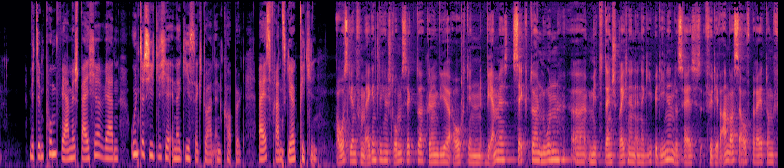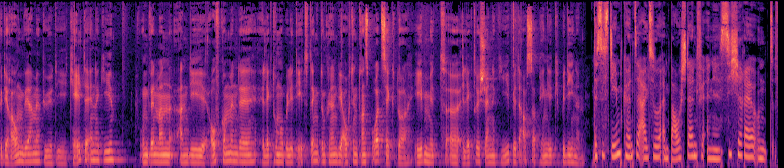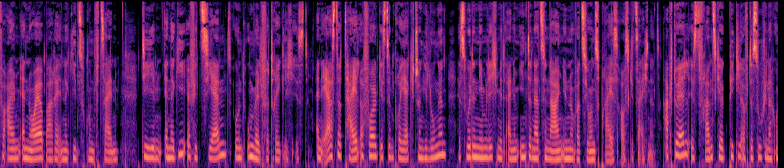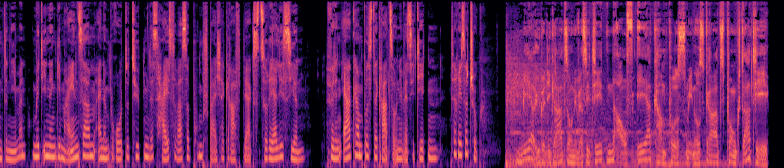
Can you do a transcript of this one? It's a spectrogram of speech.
Mit dem Pumpwärmespeicher werden unterschiedliche Energiesektoren entkoppelt, weiß Franz-Georg Pickel. Ausgehend vom eigentlichen Stromsektor können wir auch den Wärmesektor nun äh, mit der entsprechenden Energie bedienen. Das heißt für die Warmwasseraufbereitung, für die Raumwärme, für die Kälteenergie und wenn man an die aufkommende Elektromobilität denkt, dann können wir auch den Transportsektor eben mit äh, elektrischer Energie bedarfsabhängig bedienen. Das System könnte also ein Baustein für eine sichere und vor allem erneuerbare Energiezukunft sein, die energieeffizient und umweltverträglich ist. Ein erster Teilerfolg ist dem Projekt schon gelungen. Es wurde nämlich mit einem internationalen Innovationspreis ausgezeichnet. Aktuell ist Franz-Georg Pickel auf der Suche nach Unternehmen, um mit ihnen gemeinsam gemeinsam einen Prototypen des Heißwasserpumpspeicherkraftwerks zu realisieren. Für den R-Campus der Grazer Universitäten, Theresa Tschuk. Mehr über die Grazer Universitäten auf ercampus-graz.at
